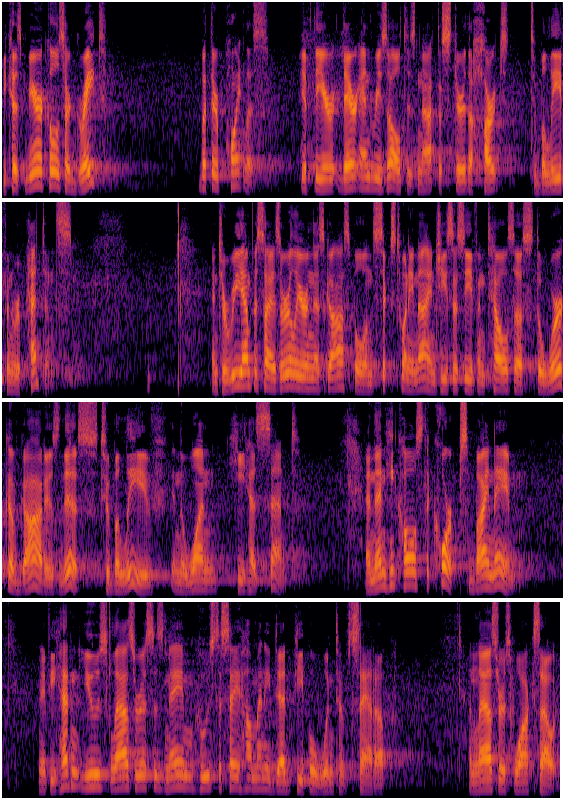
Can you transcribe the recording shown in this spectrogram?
Because miracles are great, but they're pointless if their, their end result is not to stir the heart to belief and repentance. And to re-emphasize earlier in this gospel in 629, Jesus even tells us the work of God is this, to believe in the one he has sent. And then he calls the corpse by name. And if he hadn't used Lazarus' name, who's to say how many dead people wouldn't have sat up? And Lazarus walks out.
